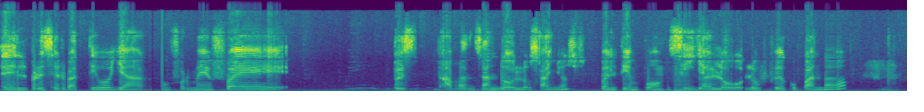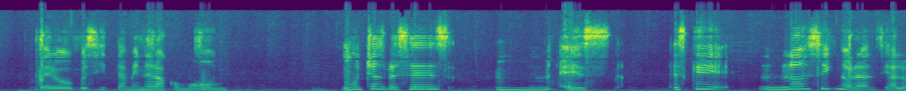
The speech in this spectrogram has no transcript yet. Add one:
el preservativo ya conforme fue pues avanzando los años o el tiempo, sí ya lo, lo fui ocupando, pero pues sí también era como muchas veces mm, es es que no es ignorancia a lo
